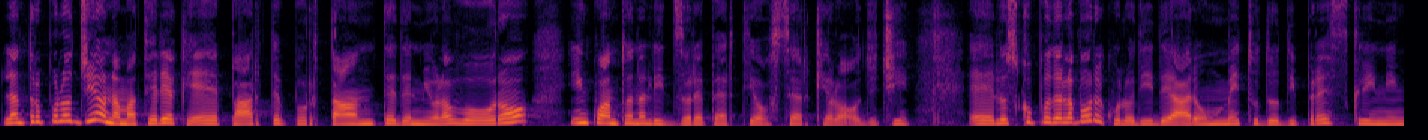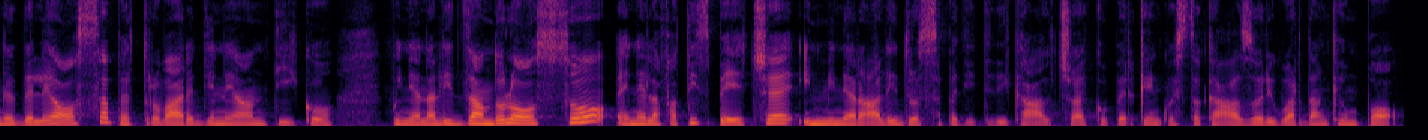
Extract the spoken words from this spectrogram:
L'antropologia è una materia che è parte portante del mio lavoro in quanto analizzo reperti ossei archeologici. E lo scopo del lavoro è quello di ideare un metodo di pre-screening delle ossa per trovare DNA antico, quindi analizzando l'osso e nella fattispecie il minerale idrossapatite di calcio. Ecco perché in questo caso riguarda anche un po'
